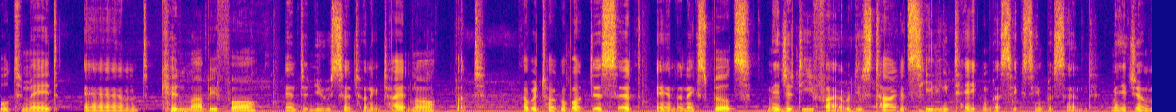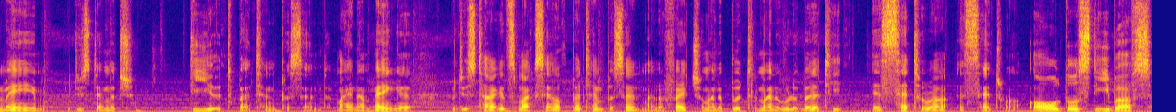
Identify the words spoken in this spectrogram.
Ultimate and Kinma before, and the new set Turning now, but I will talk about this set in the next builds. Major Defile, reduce target's healing taken by 16%. Major Maim, reduce damage dealt by 10%. Minor Mangle, reduce target's max health by 10%. Minor Fracture, Minor Brittle, Minor Vulnerability, etc. etc. All those debuffs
